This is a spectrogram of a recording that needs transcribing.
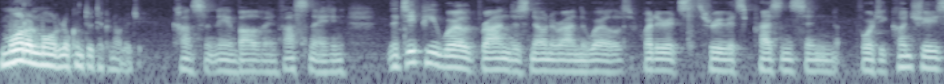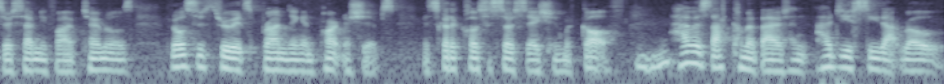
more and more look into technology. Constantly evolving, fascinating. The DP World brand is known around the world, whether it's through its presence in 40 countries or 75 terminals but also through its branding and partnerships. It's got a close association with golf. Mm-hmm. How has that come about, and how do you see that role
